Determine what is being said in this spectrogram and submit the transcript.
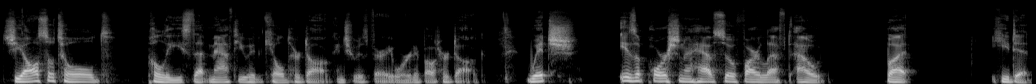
She also told police that Matthew had killed her dog and she was very worried about her dog, which is a portion I have so far left out, but he did.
